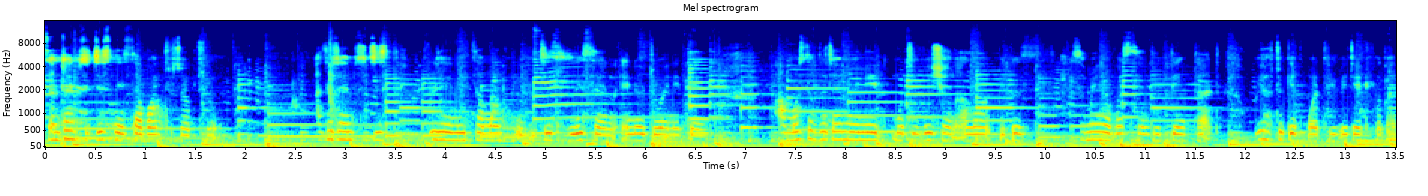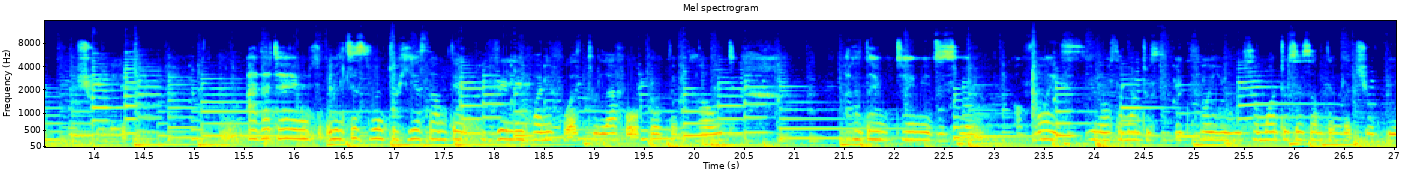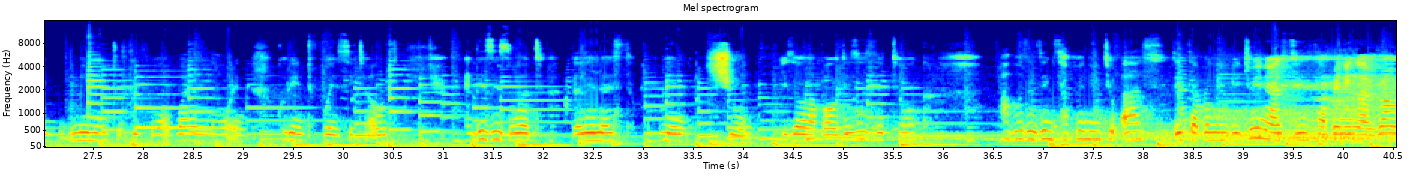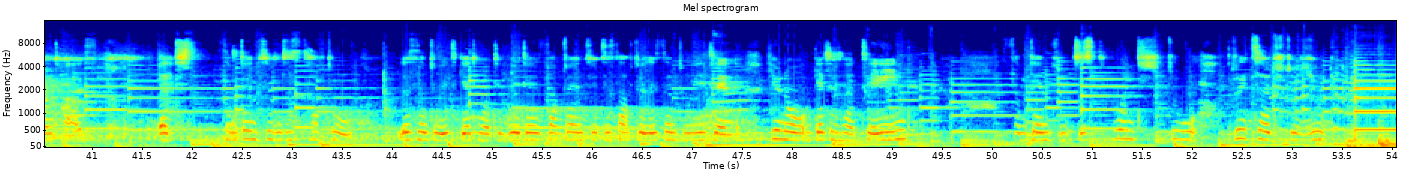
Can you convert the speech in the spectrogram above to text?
Sometimes you just need someone to talk to. Other times you just really need someone who will just listen and not do anything. And most of the time we need motivation a lot because so many of us tend to think that we have to get motivated for that push we need. Other times we just want to hear something really funny for us to laugh or poke them out. Another time you just want a voice, you know, someone to speak for you, someone to say something that you've been meaning to say for a while now and couldn't voice it out. And this is what the Realest Queen show is all about. This is the talk about the things happening to us, things happening between us, things happening around us. But sometimes you just have to listen to it, get motivated. Sometimes you just have to listen to it and, you know, get entertained. Sometimes you just want to reach out to you.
